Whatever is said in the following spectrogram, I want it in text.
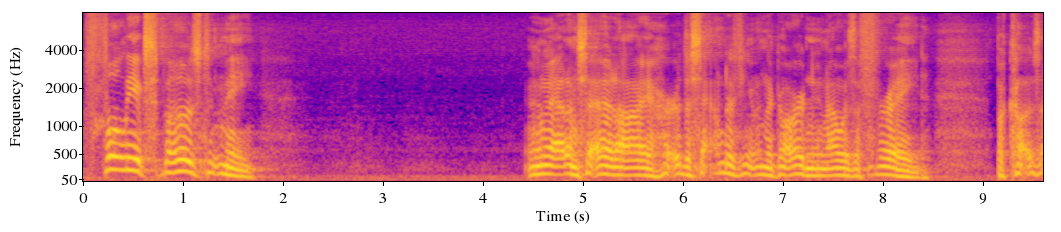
fully exposed to me? And Adam said, I heard the sound of you in the garden and I was afraid because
